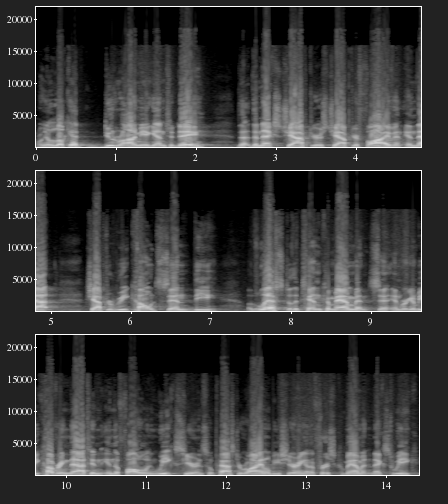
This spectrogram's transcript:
we're going to look at Deuteronomy again today. The, the next chapter is chapter 5, and, and that chapter recounts and the list of the Ten Commandments. And, and we're going to be covering that in, in the following weeks here. And so Pastor Ryan will be sharing on the first commandment next week.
